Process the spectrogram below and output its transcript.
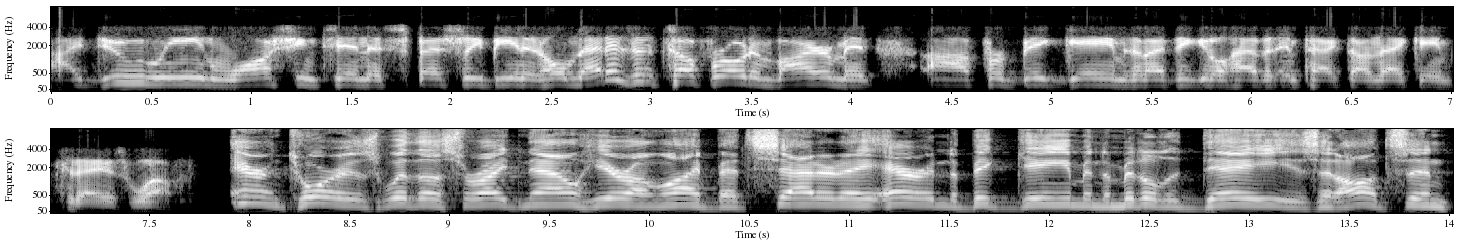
I do lean Washington, especially being at home. That is a tough road environment uh, for big games, and I think it'll have an impact on that game today as well. Aaron Torres with us right now here on Live Bet Saturday. Aaron, the big game in the middle of the day is at Autzen.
